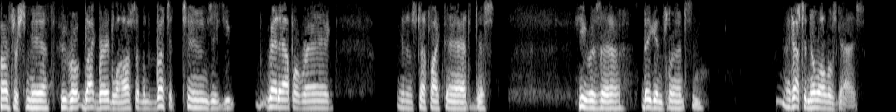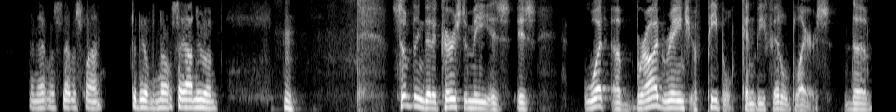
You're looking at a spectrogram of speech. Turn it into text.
Arthur Smith, who wrote Blackberry Blossom and a bunch of tunes. You Red Apple Rag, you know, stuff like that. Just he was a big influence, and I got to know all those guys, and that was that was fun to be able to know say I knew them. Hmm. Something that occurs to me is is what a broad range of people can be fiddle players. The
